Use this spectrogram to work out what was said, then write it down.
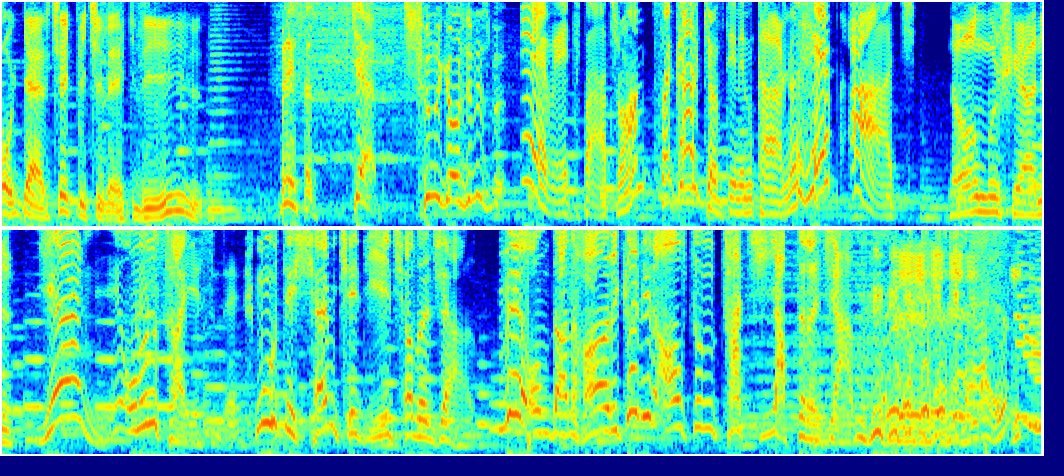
o gerçek bir çilek değil. Blister, Scab, şunu gördünüz mü? Evet patron, sakar köftenin karnı hep aç. Ne olmuş yani? Yani onun sayesinde muhteşem kediyi çalacağım. Ve ondan harika bir altın taç yaptıracağım.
